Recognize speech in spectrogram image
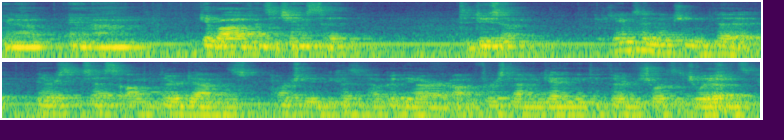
you know, and um, give our offense a chance to to do something. James had mentioned the, their success on third down is partially because of how good they are on first down and getting into third and short situations. Yeah.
